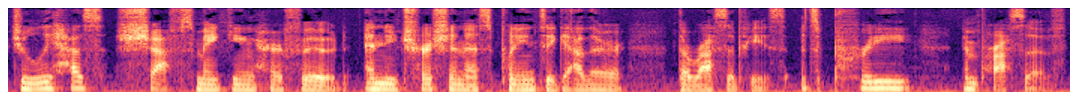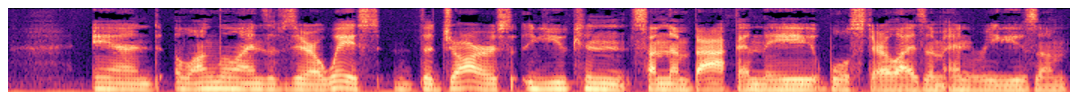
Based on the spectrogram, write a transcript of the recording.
Julie has chefs making her food and nutritionists putting together the recipes. It's pretty impressive. And along the lines of zero waste, the jars, you can send them back and they will sterilize them and reuse them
